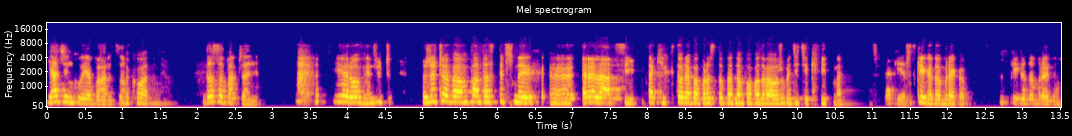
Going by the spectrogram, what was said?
Ja dziękuję bardzo. Dokładnie. Do zobaczenia. Ja również. Życzę Wam fantastycznych e, relacji, takich, które po prostu będą powodowały, że będziecie kwitnąć. Tak jest. Wszystkiego dobrego. Wszystkiego dobrego.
